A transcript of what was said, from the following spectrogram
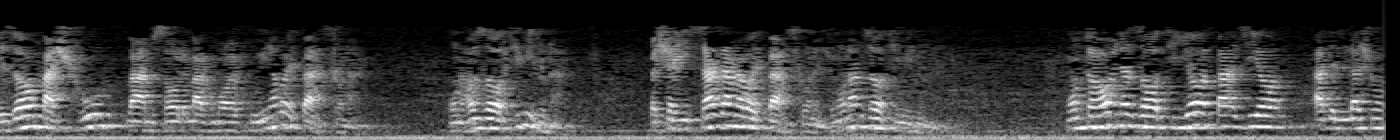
لذا مشهور و امثال مرحوم های خویی نباید بحث کنن. اونها ذاتی می‌دونن. و شهید سرد هم نباید بحث کنه چون اونم ذاتی می‌دونه. منتها این ذاتیات بعضی ها عدلشون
